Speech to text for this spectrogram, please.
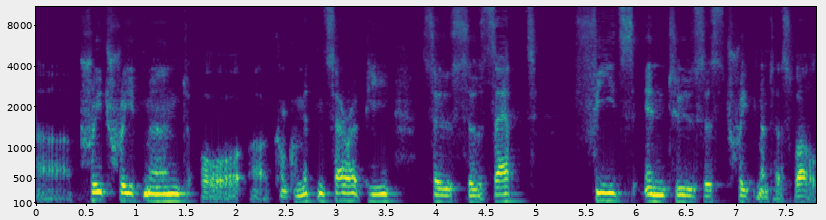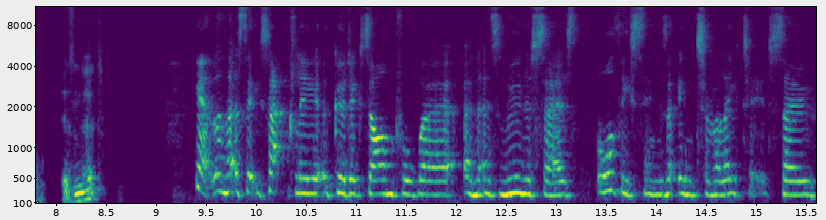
uh, pre-treatment or uh, concomitant therapy. So, so that feeds into this treatment as well, isn't it? Yeah, and that's exactly a good example where, and as Mouna says, all these things are interrelated. So,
